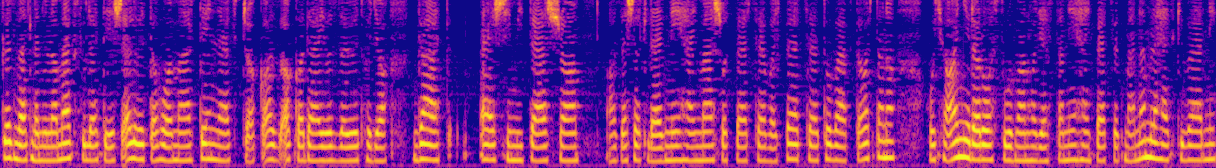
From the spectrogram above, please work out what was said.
közvetlenül a megszületés előtt, ahol már tényleg csak az akadályozza őt, hogy a gát elsimítása, az esetleg néhány másodperccel vagy perccel tovább tartana, hogyha annyira rosszul van, hogy ezt a néhány percet már nem lehet kivárni,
